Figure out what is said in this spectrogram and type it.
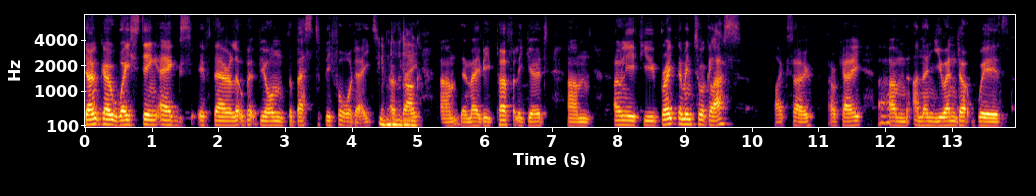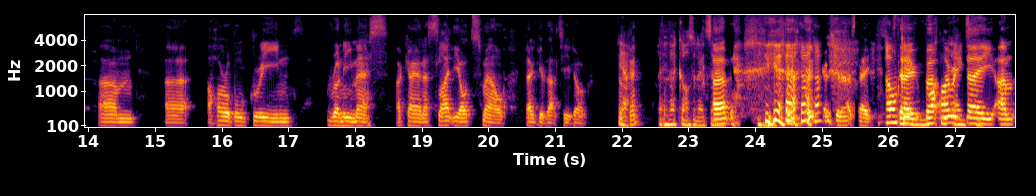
don't go wasting eggs if they're a little bit beyond the best before date. Give them to the dog. Um, they may be perfectly good. Um, only if you break them into a glass, like so, okay, um, and then you end up with um, uh, a horrible green, runny mess, okay, and a slightly odd smell. Don't give that to your dog. Yeah. Okay. I think that goes without saying. Um, yeah. without saying. So, but I would eggs. say um,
